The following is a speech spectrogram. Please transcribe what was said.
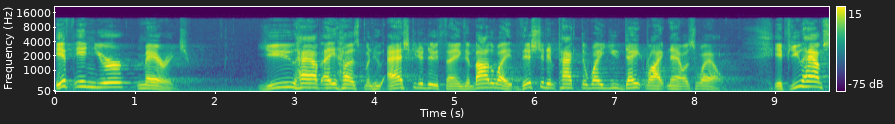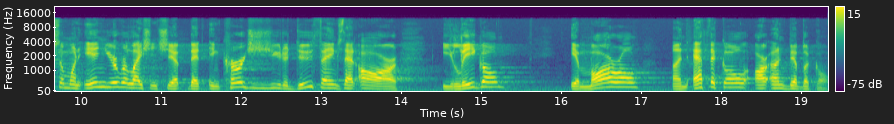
if in your marriage you have a husband who asks you to do things, and by the way, this should impact the way you date right now as well. If you have someone in your relationship that encourages you to do things that are illegal, immoral, unethical, or unbiblical,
